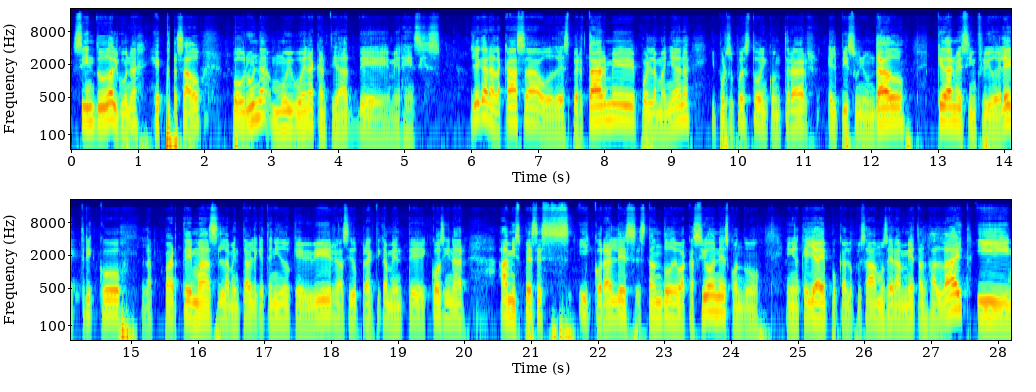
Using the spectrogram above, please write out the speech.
sin duda alguna he pasado por una muy buena cantidad de emergencias llegar a la casa o despertarme por la mañana y por supuesto encontrar el piso inundado, quedarme sin fluido eléctrico. La parte más lamentable que he tenido que vivir ha sido prácticamente cocinar a mis peces y corales estando de vacaciones cuando en aquella época lo que usábamos era Metal Halide y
